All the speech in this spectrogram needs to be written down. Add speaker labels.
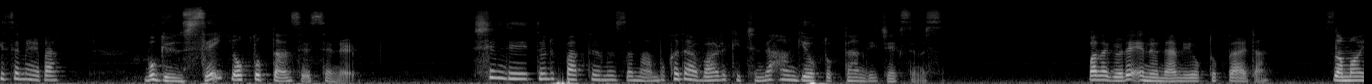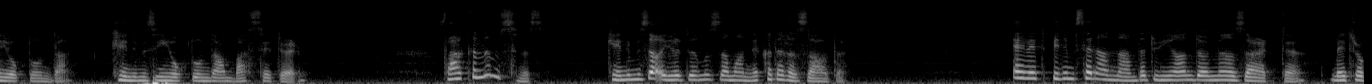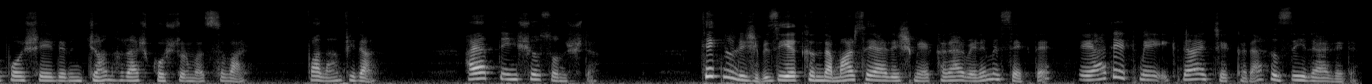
Speaker 1: Herkese merhaba. Bugün size yokluktan sesleniyorum. Şimdi dönüp baktığımız zaman bu kadar varlık içinde hangi yokluktan diyeceksiniz? Bana göre en önemli yokluklardan, zaman yokluğundan, kendimizin yokluğundan bahsediyorum. Farkında mısınız? Kendimize ayırdığımız zaman ne kadar azaldı? Evet, bilimsel anlamda dünyanın dönme hızı arttı metropol şehirlerin can hıraş koşturması var falan filan. Hayat değişiyor sonuçta. Teknoloji bizi yakında Mars'a yerleşmeye karar veremesek de seyahat etmeye ikna edecek kadar hızlı ilerledi.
